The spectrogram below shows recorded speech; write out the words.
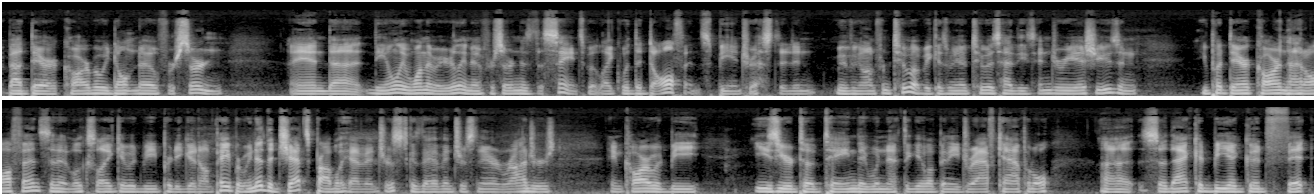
about Derek Carr, but we don't know for certain. And uh, the only one that we really know for certain is the Saints. But like, would the Dolphins be interested in moving on from Tua? Because we know Tua's had these injury issues, and you put Derek Carr in that offense, and it looks like it would be pretty good on paper. We know the Jets probably have interest because they have interest in Aaron Rodgers, and Carr would be easier to obtain. They wouldn't have to give up any draft capital, uh, so that could be a good fit.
